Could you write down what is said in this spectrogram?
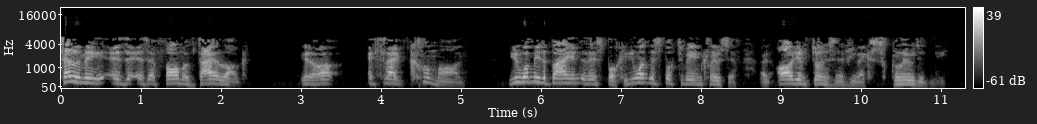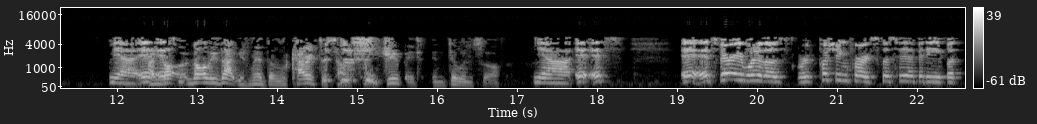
telling me is is a form of dialogue. You know, it's like, come on, you want me to buy into this book, and you want this book to be inclusive, and all you've done is you've excluded me. yeah, it, And not not only that, you've made the characters sound stupid in doing so. yeah, it, it's it, it's very one of those we're pushing for exclusivity, but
